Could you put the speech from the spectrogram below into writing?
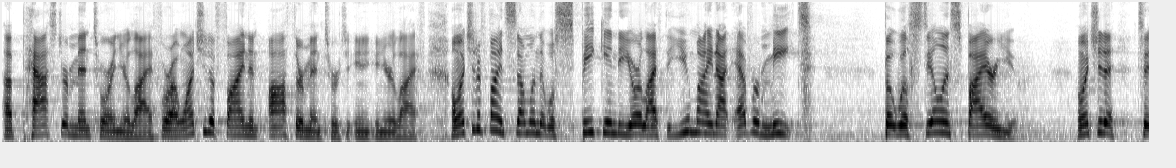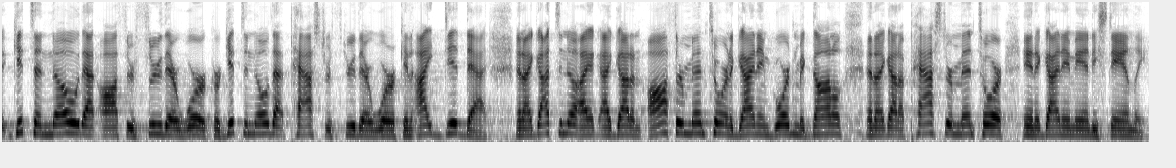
a pastor mentor in your life, or I want you to find an author mentor to, in, in your life. I want you to find someone that will speak into your life that you might not ever meet, but will still inspire you. I want you to, to get to know that author through their work or get to know that pastor through their work. And I did that. And I got to know, I, I got an author mentor and a guy named Gordon MacDonald, and I got a pastor mentor and a guy named Andy Stanley.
